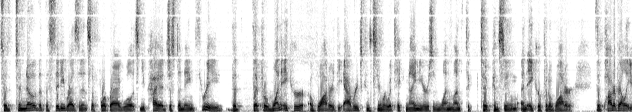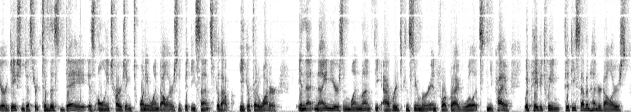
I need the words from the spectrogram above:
to, to know that the city residents of Fort Bragg, Willits, and Ukiah, just to name three, that, that for one acre of water, the average consumer would take nine years and one month to, to consume an acre foot of water. The Potter Valley Irrigation District to this day is only charging $21.50 for that acre foot of water in that nine years and one month, the average consumer in Fort Bragg, Willits, and Ukiah would pay between $5,700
